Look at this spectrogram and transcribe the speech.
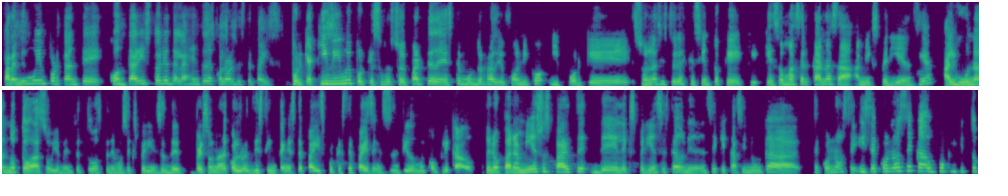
para mí es muy importante contar historias de la gente de color de este país, porque aquí vivo y porque soy parte de este mundo radiofónico y porque son las historias que siento que, que, son más cercanas a, a, mi experiencia. Algunas, no todas, obviamente, todos tenemos experiencias de personas de color distinta en este país, porque este país en ese sentido es muy complicado, pero para mí eso es parte de la experiencia estadounidense que casi nunca se conoce y se conoce cada un poquitito,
